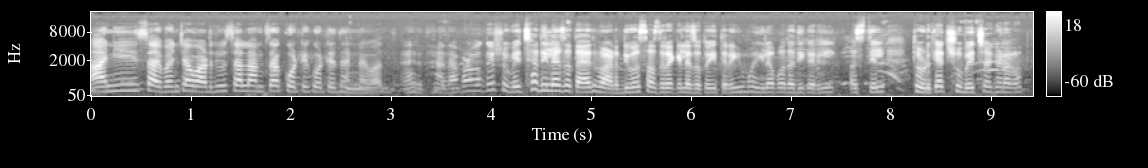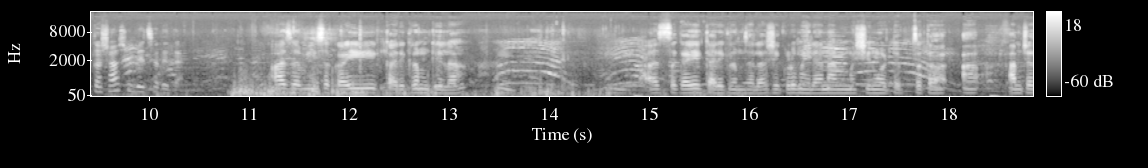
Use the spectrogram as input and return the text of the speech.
आणि साहेबांच्या वाढदिवसाला आमचा कोटे कोटे धन्यवाद. अर्थात. आपण बघतोय शुभेच्छा दिल्या जात आहेत. वाढदिवस साजरा केला जातो. इतरही महिला पदाधिकारी असतील थोडक्यात शुभेच्छा घेणार आहोत. कशा शुभेच्छा देतात आज आम्ही सकाळी एक कार्यक्रम केला. आज सकाळी एक कार्यक्रम झाला. शेकडो महिलांना आम्ही मशीन वाटपचं का आ- आमच्या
